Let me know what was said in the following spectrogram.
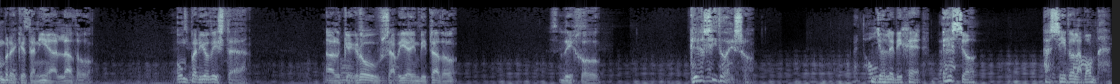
Hombre que tenía al lado, un periodista al que Groves había invitado, dijo, ¿qué ha sido eso? Yo le dije, eso ha sido la bomba.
